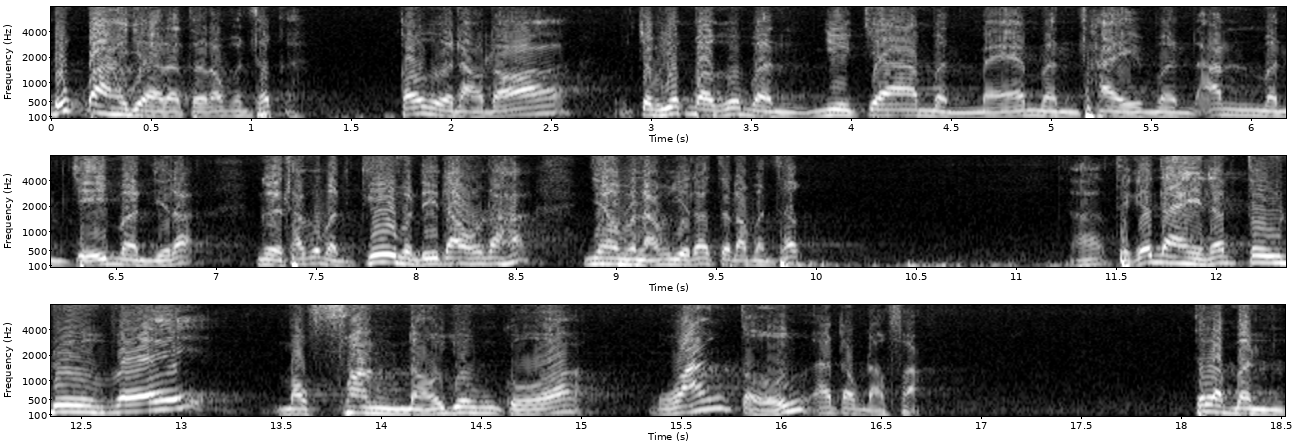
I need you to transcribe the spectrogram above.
Đúng 3 giờ là tự động mình thức à? Có người nào đó trong giấc mơ của mình như cha mình mẹ mình thầy mình anh mình chị mình gì đó người thân của mình kêu mình đi đâu đó nhờ mình làm gì đó tự động mình thức. Đó, thì cái này nó tương đương với một phần nội dung của quán tưởng ở trong đạo Phật. Tức là mình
